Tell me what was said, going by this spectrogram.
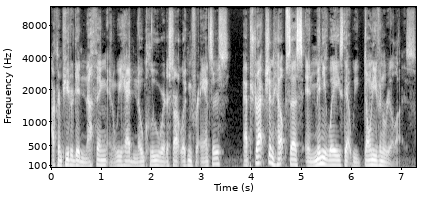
our computer did nothing and we had no clue where to start looking for answers? Abstraction helps us in many ways that we don't even realize.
